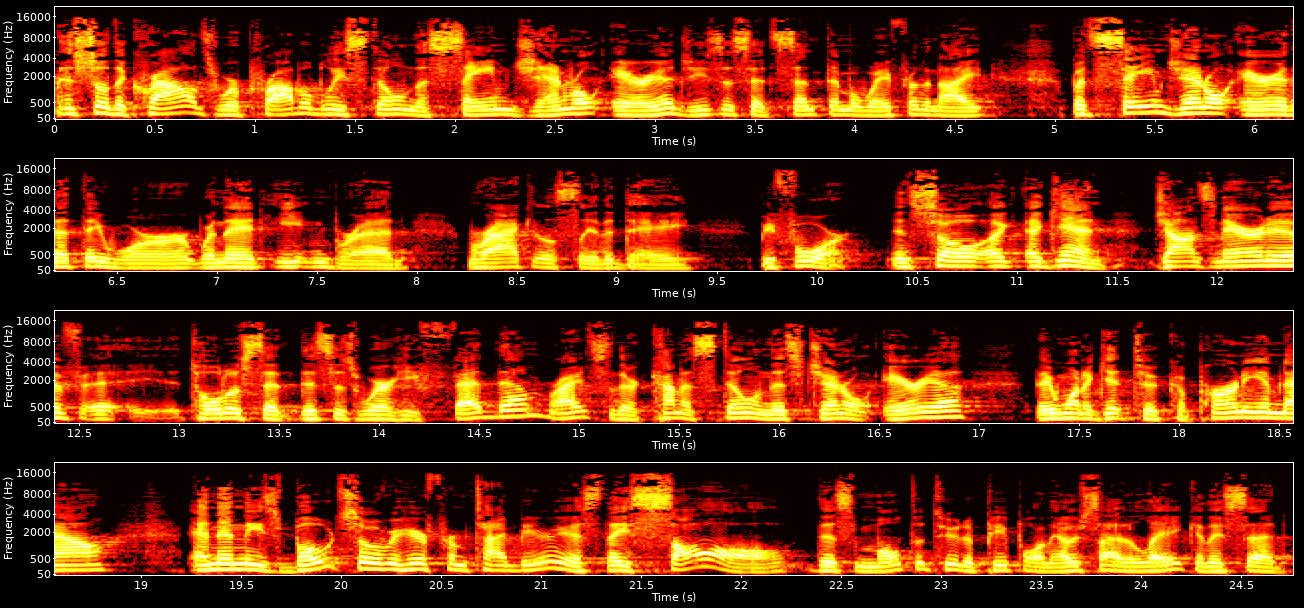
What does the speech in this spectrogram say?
And so the crowds were probably still in the same general area. Jesus had sent them away for the night, but same general area that they were when they had eaten bread miraculously the day before. And so again, John's narrative uh, told us that this is where he fed them, right? So they're kind of still in this general area. They want to get to Capernaum now. And then these boats over here from Tiberias, they saw this multitude of people on the other side of the lake and they said,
